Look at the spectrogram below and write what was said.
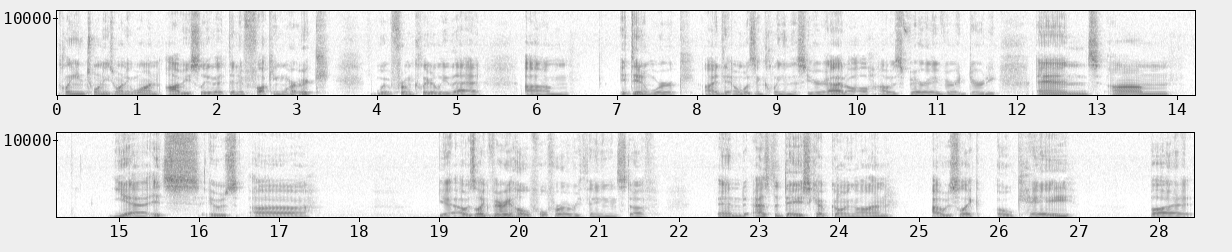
Clean 2021. Obviously, that didn't fucking work. From clearly that. Um, it didn't work. I didn't I wasn't clean this year at all. I was very very dirty. And um yeah, it's it was uh yeah, I was like very hopeful for everything and stuff. And as the days kept going on, I was like okay, but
